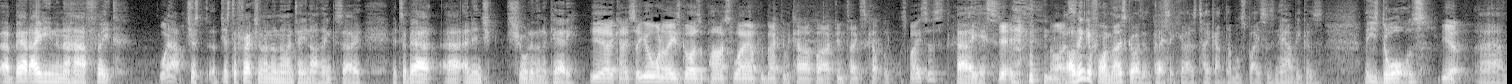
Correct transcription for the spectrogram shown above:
about 18 and a half feet. Wow. just just a fraction under 19, I think. So it's about uh, an inch shorter than a caddy. Yeah, okay. So you're one of these guys that parks way up the back of the car park and takes a couple of spaces? Uh, yes. Yeah, nice. I think you find most guys with classic cars take up double spaces now because these doors, Yeah. um,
